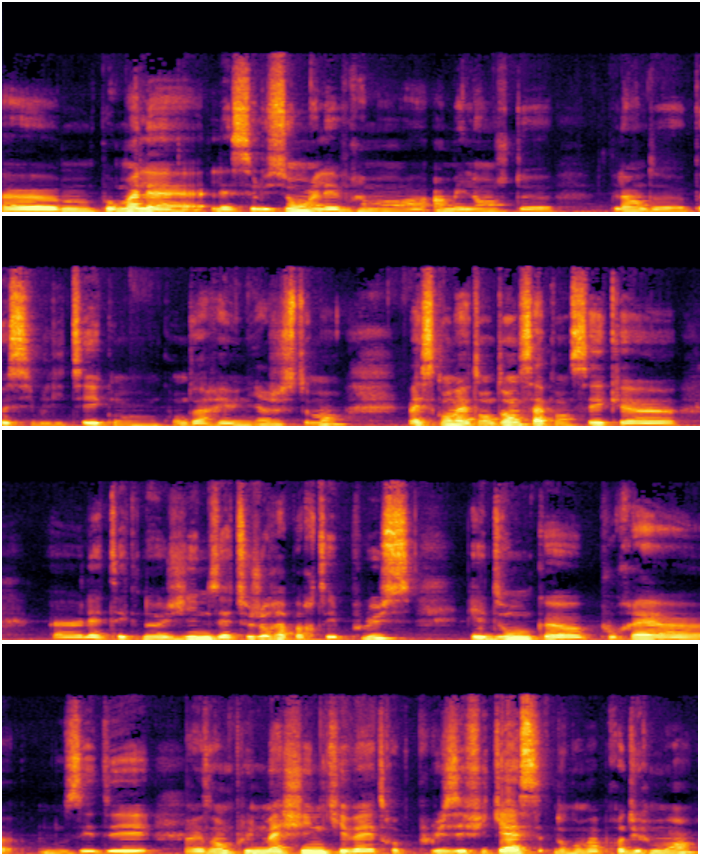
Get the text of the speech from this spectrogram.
Euh, pour moi, la, solution, elle est vraiment un mélange de plein de possibilités qu'on doit réunir justement, parce qu'on a tendance à penser que la technologie nous a toujours apporté plus et donc euh, pourrait euh, nous aider, par exemple, une machine qui va être plus efficace, donc on va produire moins.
